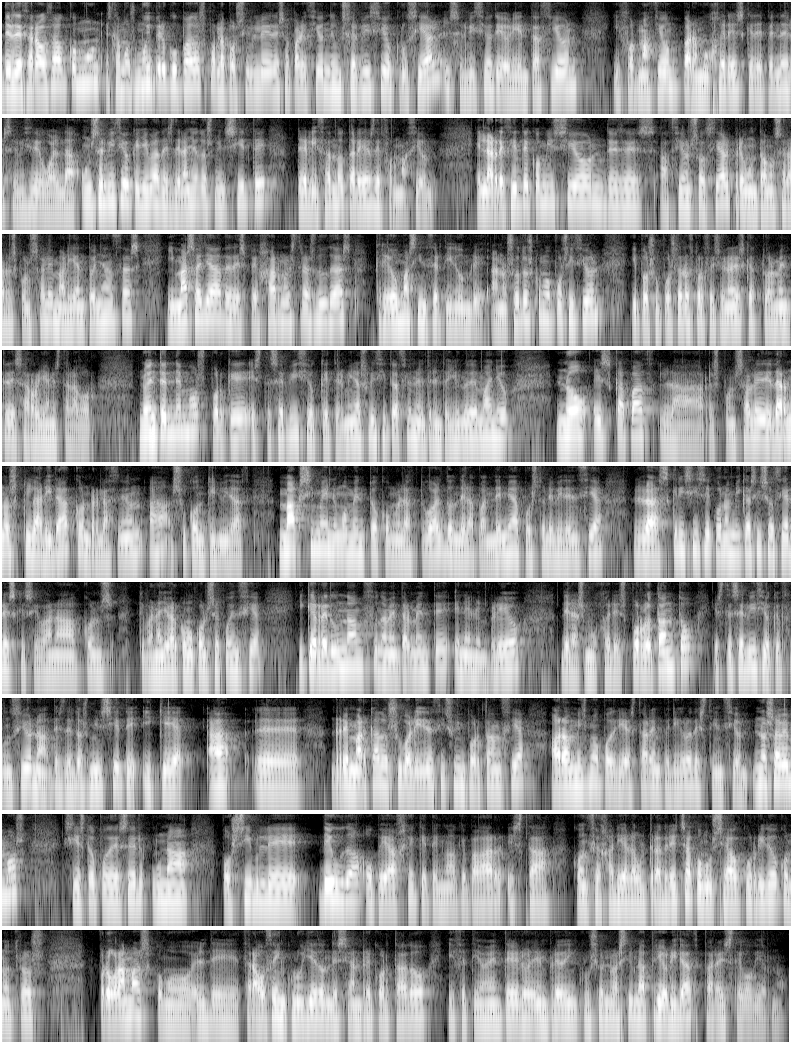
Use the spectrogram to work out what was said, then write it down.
Desde Zaragoza Común estamos muy preocupados por la posible desaparición de un servicio crucial, el servicio de orientación y formación para mujeres que depende del servicio de igualdad, un servicio que lleva desde el año 2007 realizando tareas de formación. En la reciente comisión de acción social preguntamos a la responsable María Antoñanzas y más allá de despejar nuestras dudas creó más incertidumbre a nosotros como oposición y por supuesto a los profesionales que actualmente desarrollan esta labor. No entendemos por qué este servicio que termina su licitación el 31 de mayo no es capaz la responsable de darnos claridad con relación a su continuidad, máxima en un momento como el actual, donde la pandemia ha puesto en evidencia las crisis económicas y sociales que, se van, a, que van a llevar como consecuencia y que redundan fundamentalmente en el empleo de las mujeres. Por lo tanto, este servicio que funciona desde el 2007 y que ha eh, remarcado su validez y su importancia, ahora mismo podría estar en peligro de extinción. No sabemos si esto puede ser una posible deuda o peaje que tenga que pagar esta concejalía de la ultraderecha, como se ha ocurrido con otros programas como el de Zaragoza Incluye, donde se han recortado y efectivamente el empleo de inclusión no ha sido una prioridad para este Gobierno.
